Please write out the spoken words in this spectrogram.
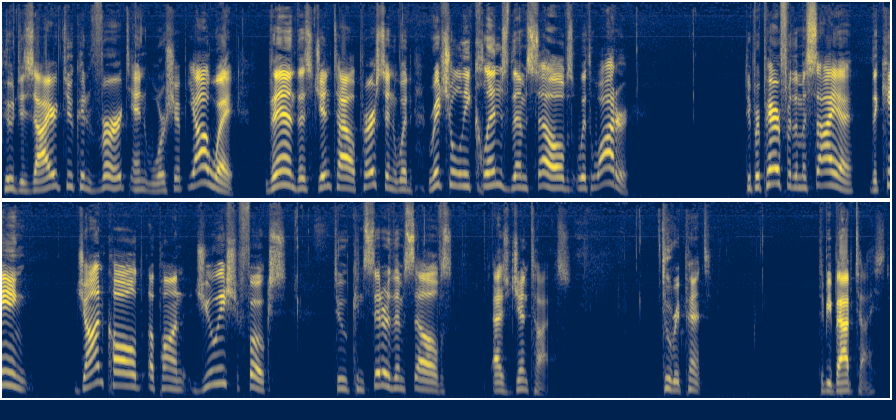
who desired to convert and worship Yahweh. Then this Gentile person would ritually cleanse themselves with water. To prepare for the Messiah, the King, John called upon Jewish folks to consider themselves as Gentiles to repent, to be baptized.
